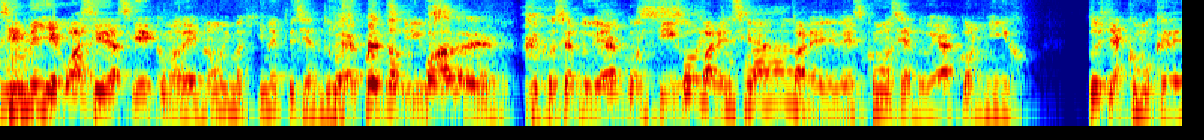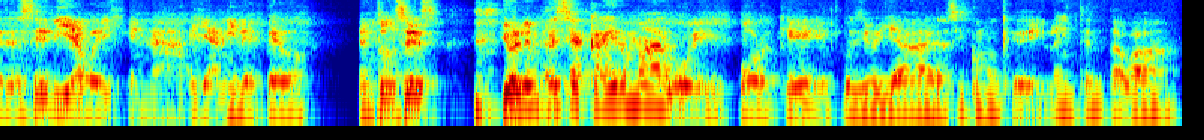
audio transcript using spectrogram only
sí me llegó así de así de como de, no, imagínate si anduviera Respeta contigo. padre. Dijo, si anduviera contigo, Soy parecía, pare- es como si anduviera con mi hijo. Entonces ya como que desde ese día, güey, dije, nah, ya ni de pedo. Entonces yo le empecé a caer mal, güey, porque pues yo ya era así como que la intentaba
